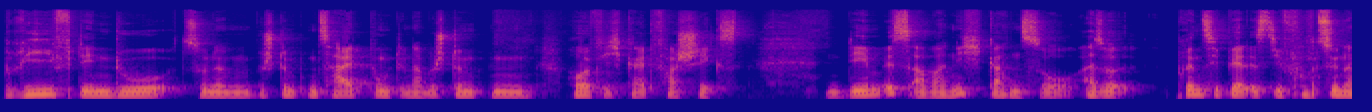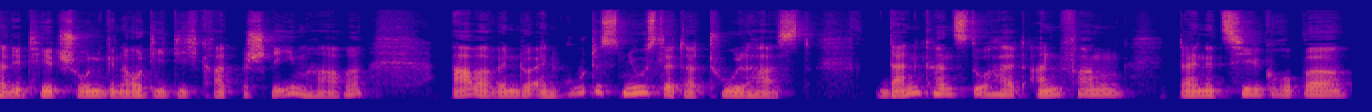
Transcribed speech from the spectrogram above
Brief, den du zu einem bestimmten Zeitpunkt in einer bestimmten Häufigkeit verschickst. Dem ist aber nicht ganz so. Also prinzipiell ist die Funktionalität schon genau die, die ich gerade beschrieben habe. Aber wenn du ein gutes Newsletter-Tool hast, dann kannst du halt anfangen, deine Zielgruppe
